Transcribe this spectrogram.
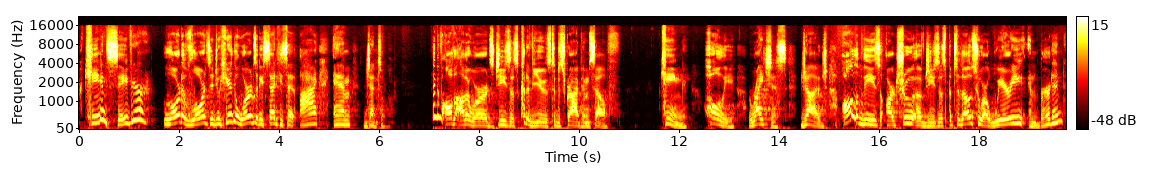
Our King and Savior, Lord of Lords, did you hear the words that he said? He said, I am gentle. Think of all the other words Jesus could have used to describe himself King, holy, righteous, judge. All of these are true of Jesus, but to those who are weary and burdened,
